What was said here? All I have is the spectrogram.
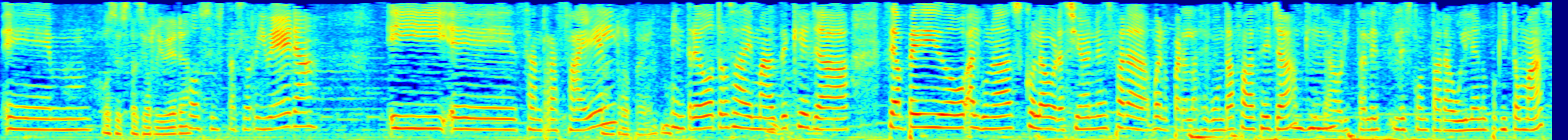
eh, José Estacio Rivera. José Estacio Rivera, y eh, San, Rafael, entre otros, además de que ya se han pedido algunas colaboraciones para, bueno, para la segunda fase ya, que ya ahorita les, les contará William un poquito más.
